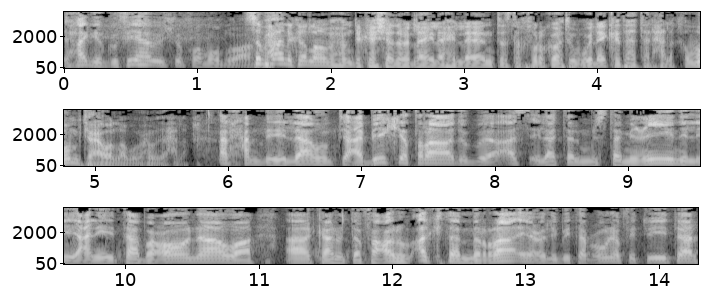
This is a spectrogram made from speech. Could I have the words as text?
يحققوا فيها ويشوفوا موضوعها. سبحانك اللهم وبحمدك أشهد أن لا إله إلا أنت أستغفرك وأتوب إليك. انتهت الحلقة. ممتعة والله أبو محمد الحلقة. الحمد لله ممتعة. بك يا طراد وبأسئلة المستمعين اللي يعني تابعونا وكانوا تفاعلهم أكثر من رائع واللي بيتابعونا في تويتر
